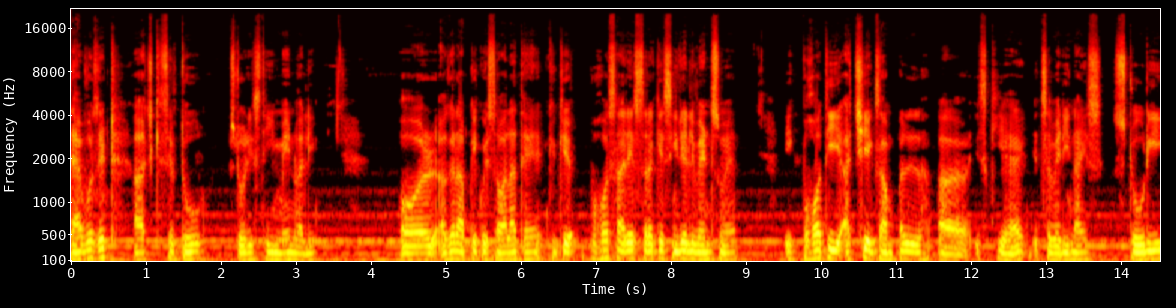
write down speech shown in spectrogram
دیٹ واز اٹ آج کی صرف دو اسٹوریز تھیں مین والی۔ اور اگر آپ کے کوئی سوالات ہیں، کیونکہ بہت سارے اس طرح کے سیریل ایونٹس ہوئے ہیں۔ ایک بہت ہی اچھی ایگزامپل اس کی ہے۔ It's a very nice story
